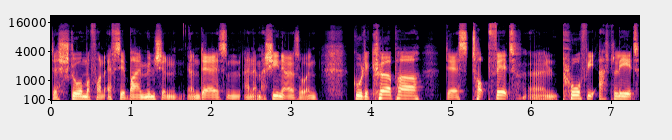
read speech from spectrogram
der Stürmer von FC Bayern München. Und der ist ein, eine Maschine, also ein guter Körper, der ist topfit, ein Profi-Athlet.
